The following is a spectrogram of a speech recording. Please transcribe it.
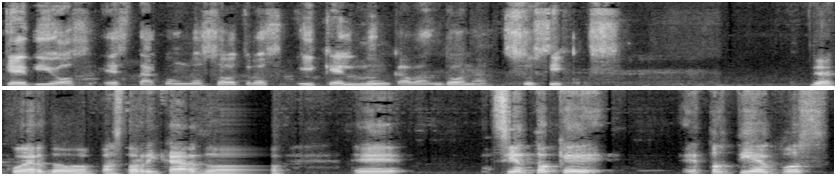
que Dios está con nosotros y que Él nunca abandona sus hijos. De acuerdo, Pastor Ricardo. Eh, siento que estos tiempos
